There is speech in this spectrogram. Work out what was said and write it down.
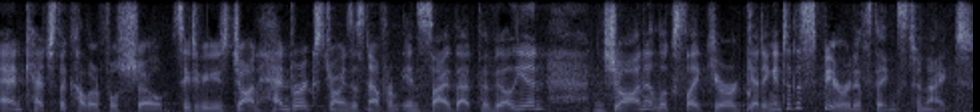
and catch the colorful show. CTV's John Hendricks joins us now from inside that pavilion. John, it looks like you're getting into the spirit of things tonight.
